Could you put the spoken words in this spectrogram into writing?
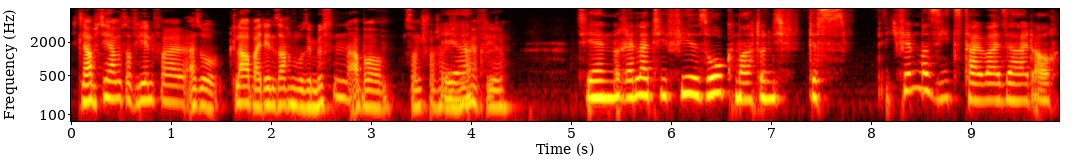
Ich glaube, sie haben es auf jeden Fall, also klar, bei den Sachen, wo sie müssen, aber sonst wahrscheinlich Ja. nicht mehr viel. Die haben relativ viel so gemacht und ich das ich finde, man sieht es teilweise halt auch.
